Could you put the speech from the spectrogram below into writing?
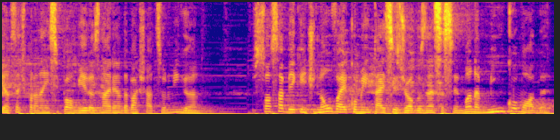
e Atlético Paranaense e Palmeiras na Arena da Baixada, se eu não me engano. Só saber que a gente não vai comentar esses jogos nessa semana me incomoda.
